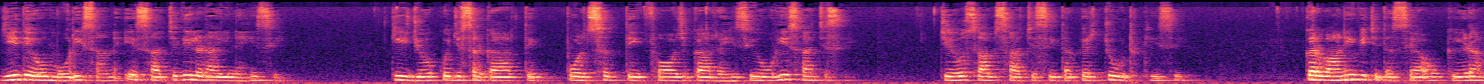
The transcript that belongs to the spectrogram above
ਜਿਹਦੇ ਉਹ ਮੋਰੀ ਸਨ, ਇਹ ਸੱਚ ਦੀ ਲੜਾਈ ਨਹੀਂ ਸੀ? ਕਿ ਜੋ ਕੁਝ ਸਰਕਾਰ ਤੇ ਪੁਲਿਸ ਤੇ ਫੌਜ ਕਰ ਰਹੀ ਸੀ, ਉਹੀ ਸੱਚ ਸੀ? ਜੇ ਉਹ ਸਭ ਸੱਚ ਸੀ, ਤਾਂ ਫਿਰ ਝੂਠ ਕੀ ਸੀ? ਗੁਰਬਾਣੀ ਵਿੱਚ ਦੱਸਿਆ ਉਹ ਕਿਹੜਾ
